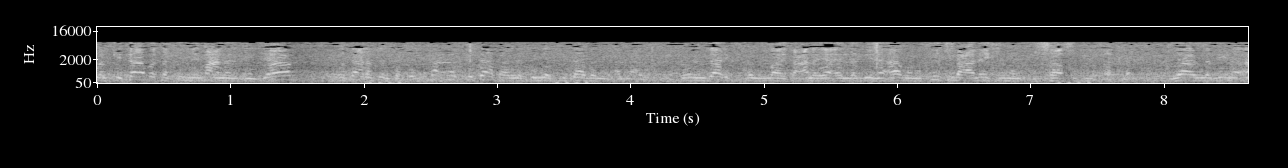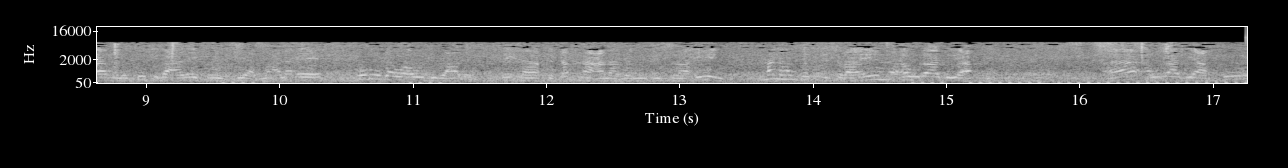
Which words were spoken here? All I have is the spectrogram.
والكتابة تكون بمعنى الإيجاب وتارة تكون بمعنى الكتابة التي هي الكتابه للامانه ومن ذلك قول الله تعالى يا الذين آمنوا كتب عليكم القصاص في القتل. يا الذين آمنوا كتب عليكم الصيام. معنى إيه؟ فرض وأوجب عليكم. فإنها كتبنا على بني إسرائيل. من هم بني إسرائيل؟ أولاد يعقوب. أولاد يعقوب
